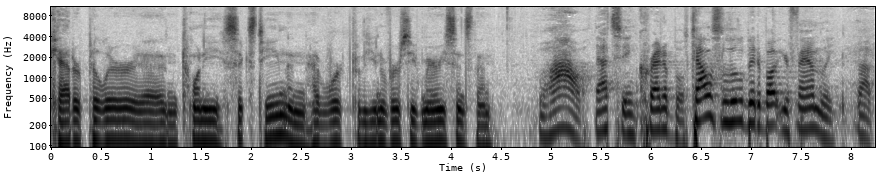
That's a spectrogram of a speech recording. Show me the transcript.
Caterpillar in 2016 and have worked for the University of Mary since then. Wow, that's incredible. Tell us a little bit about your family, Bob.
